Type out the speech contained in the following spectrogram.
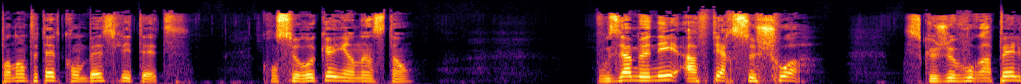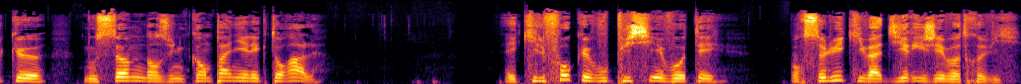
pendant peut-être qu'on baisse les têtes, qu'on se recueille un instant, vous amener à faire ce choix. Parce que je vous rappelle que nous sommes dans une campagne électorale et qu'il faut que vous puissiez voter pour celui qui va diriger votre vie.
